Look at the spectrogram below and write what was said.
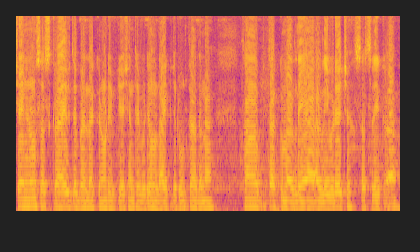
ਚੈਨਲ ਨੂੰ ਸਬਸਕ੍ਰਾਈਬ ਤੇ ਬੈਲ ਆਈਕਨ ਨੋਟੀਫਿਕੇਸ਼ਨ ਤੇ ਵੀਡੀਓ ਨੂੰ ਲਾਈਕ ਜ਼ਰੂਰ ਕਰ ਦੇਣਾ। ਤਾਂ ਤੱਕ ਮਿਲਦੇ ਆ ਅਗਲੀ ਵੀਡੀਓ ਚ। ਸਤਿ ਸ੍ਰੀ ਅਕਾਲ।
